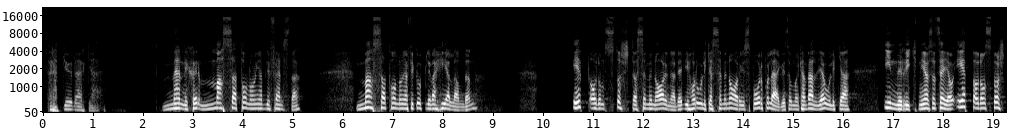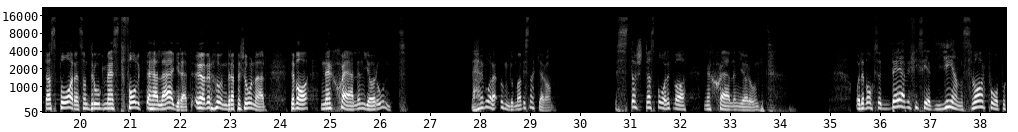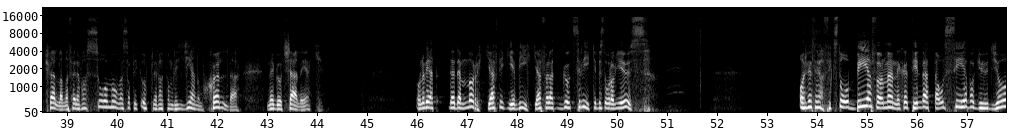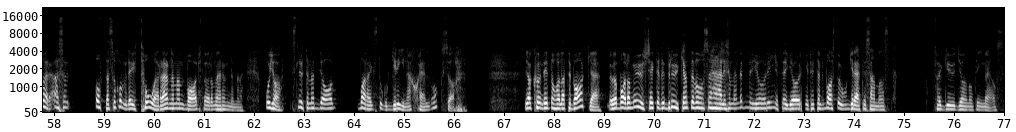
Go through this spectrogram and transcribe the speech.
För att Gud verkar. Människor, massa tonåringar blev frälsta. Massa tonåringar fick uppleva helanden. Ett av de största seminarierna, där vi har olika seminariespår på lägret, så man kan välja olika inriktningar så att säga. Och ett av de största spåren som drog mest folk det här lägret, över hundra personer, det var när själen gör ont. Det här är våra ungdomar vi snackar om. Det största spåret var när själen gör ont. Och det var också det vi fick se ett gensvar på på kvällarna, för det var så många som fick uppleva att de blev genomsköljda med Guds kärlek. Och ni vet, det där mörka fick ge vika för att Guds rike består av ljus. Och vet, jag fick stå och be för människor till detta och se vad Gud gör. Alltså, ofta så kommer det ju tårar när man bad för de här ungdomarna. Och jag slutade med att jag bara stod och grina själv också. Jag kunde inte hålla tillbaka. Jag bad om ursäkt, vi brukar inte vara så här, liksom, men det gör inget, det gör inget, utan vi bara stod och grät tillsammans. För Gud gör någonting med oss.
